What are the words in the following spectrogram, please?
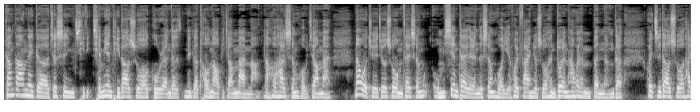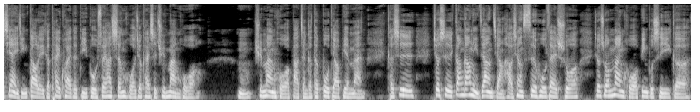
刚刚那个就是你提前面提到说古人的那个头脑比较慢嘛，然后他的生活比较慢，那我觉得就是说我们在生我们现代的人的生活也会发现，就是说很多人他会很本能的会知道说他现在已经到了一个太快的地步，所以他生活就开始去慢活，嗯，去慢活，把整个的步调变慢。可是，就是刚刚你这样讲，好像似乎在说，就是说慢活并不是一个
